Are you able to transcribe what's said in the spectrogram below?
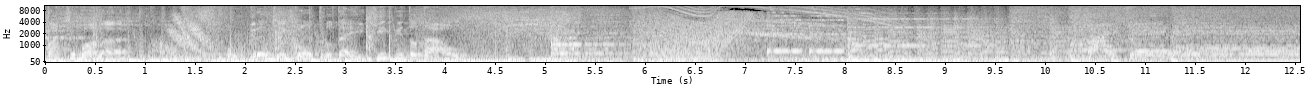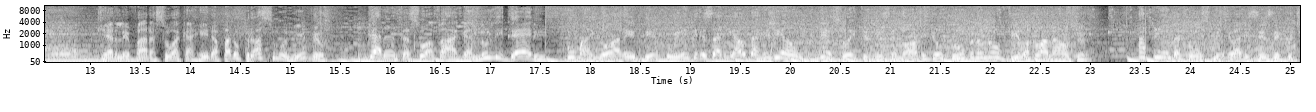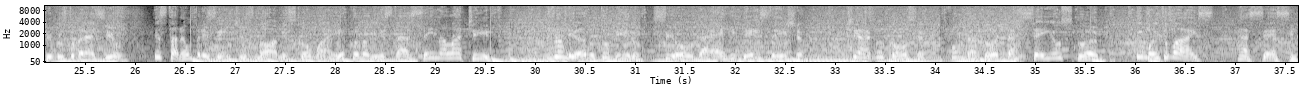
Bate bola. O grande encontro da equipe total. Quer levar a sua carreira para o próximo nível? Garanta sua vaga no Lidere, o maior evento empresarial da região. 18 e 19 de outubro no Vila Planalto. Aprenda com os melhores executivos do Brasil. Estarão presentes nomes como a economista Zeina Latif, Juliano Tubino, CEO da RD Station, Tiago Concer, fundador da Sales Club e muito mais. Acesse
